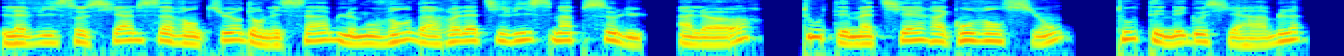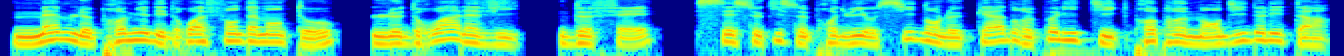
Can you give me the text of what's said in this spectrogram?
la vie sociale s'aventure dans les sables mouvants d'un relativisme absolu. Alors, tout est matière à convention, tout est négociable, même le premier des droits fondamentaux, le droit à la vie. De fait, c'est ce qui se produit aussi dans le cadre politique proprement dit de l'État.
